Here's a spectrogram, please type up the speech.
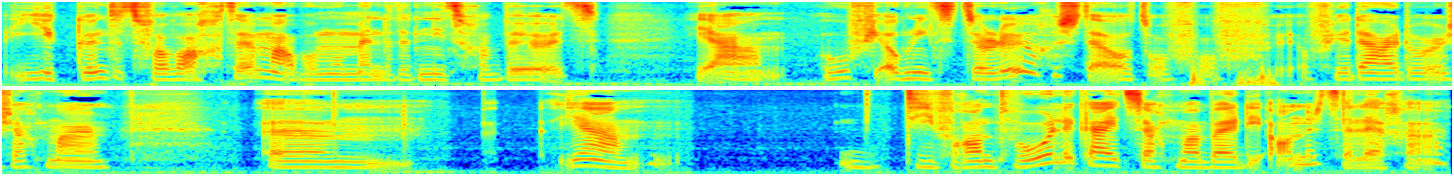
Je kunt het verwachten, maar op het moment dat het niet gebeurt, ja, hoef je ook niet teleurgesteld of, of, of je daardoor zeg maar, um, ja, die verantwoordelijkheid zeg maar bij die ander te leggen.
